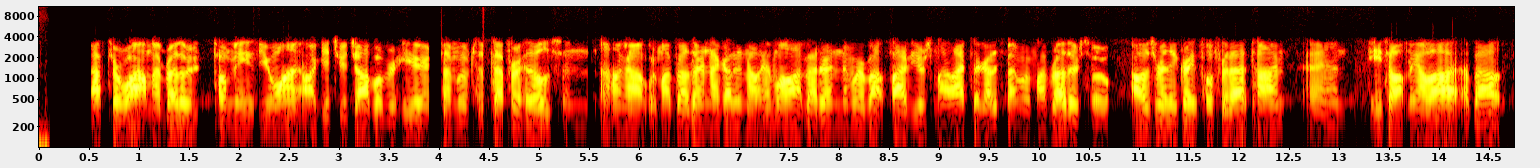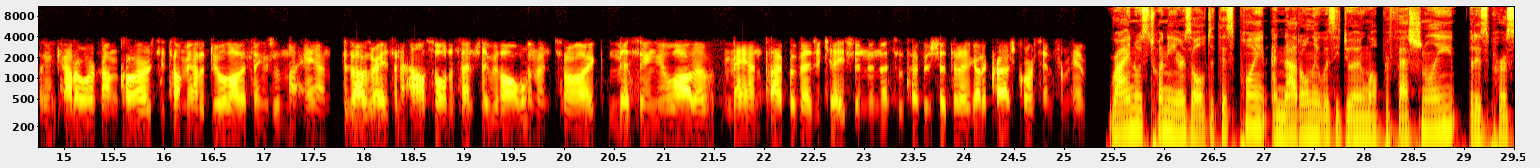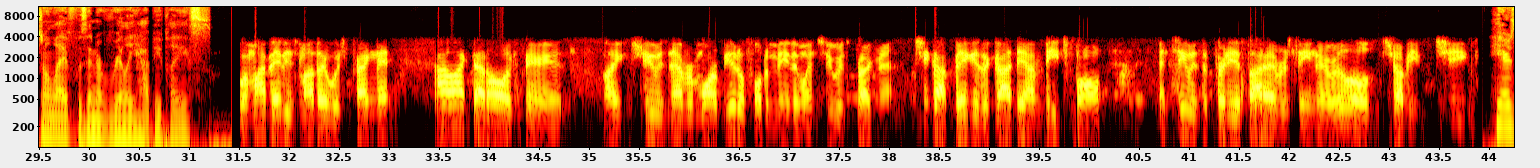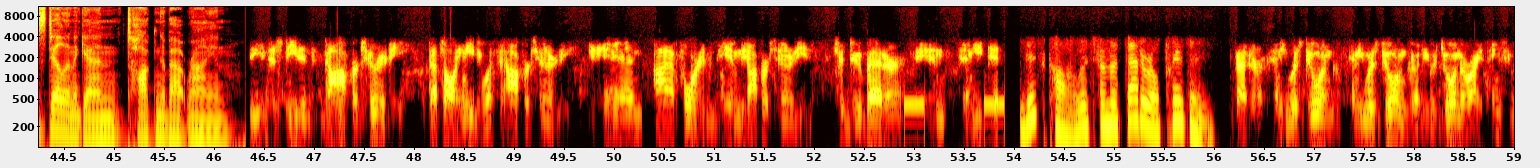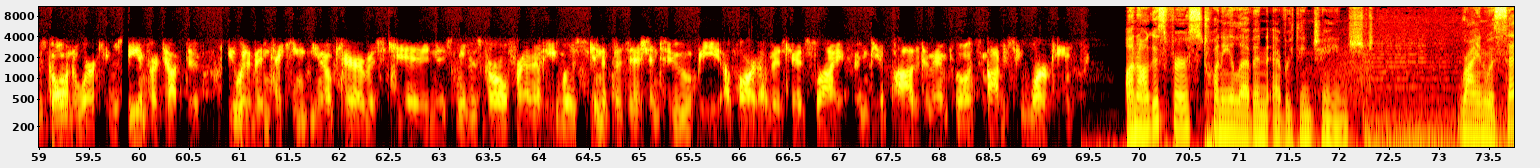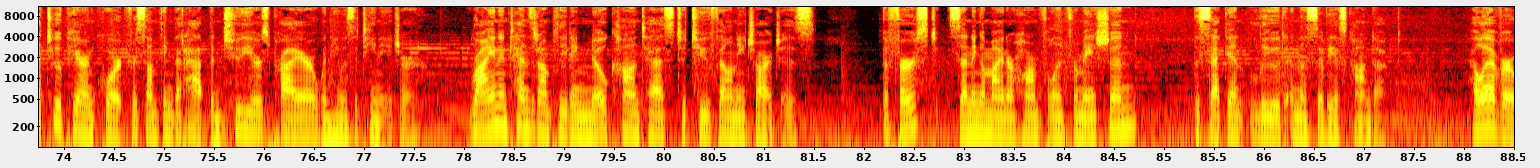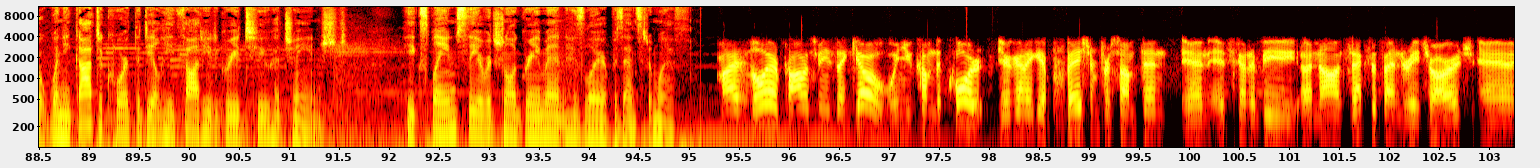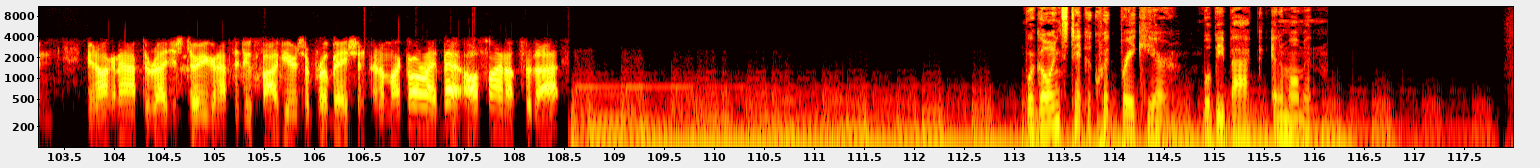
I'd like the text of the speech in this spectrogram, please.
After a while, my brother told me, if you want, I'll get you a job over here. So I moved to the Pepper Hills and I hung out with my brother and I got to know him a lot better. And then we're about five years of my life that I got to spend with my brother. So I was really grateful for that time. And he taught me a lot about like, how to work on cars. He taught me how to do a lot of things with my hands because I was raised in a household essentially with all women. So like missing a lot of man type of education, and that's the type of shit that I got a crash course in from him. Ryan was 20 years old at this point, and not only was he doing well professionally, but his personal life was in a really happy place. When my baby's mother was pregnant, I liked that whole experience. Like she was never more beautiful to me than when she was pregnant. She got big as a goddamn beach ball and she was the prettiest I ever seen her with a little chubby cheek. Here's Dylan again talking about Ryan. He just needed the opportunity. That's all he needed was the opportunity, and I afforded him the opportunity to do better, and, and he did This call is from a federal prison. better, and he was doing and he was doing good. He was doing the right things. He was going to work. He was being productive. He would have been taking you know care of his kid and his with his girlfriend. That he was in the position to be a part of his kid's life and be a positive influence. And obviously working. On August 1st, 2011, everything changed. Ryan was set to appear in court for something that happened two years prior when he was a teenager. Ryan intended on pleading no contest to two felony charges. The first, sending a minor harmful information, the second, lewd and lascivious conduct. However, when he got to court, the deal he thought he'd agreed to had changed. He explains the original agreement his lawyer presented him with. My lawyer promised me, he's like, yo, when you come to court, you're going to get probation for something, and it's going to be a non sex offendery charge, and you're not going to have to register. You're going to have to do five years of probation. And I'm like, all right, bet. I'll sign up for that. We're going to take a quick break here. We'll be back in a moment.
